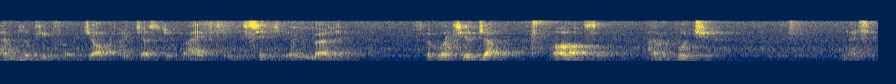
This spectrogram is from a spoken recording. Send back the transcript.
I'm looking for a job. I just arrived in the city of Berlin. So what's your job? Oh, said, I'm a butcher. And I said,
